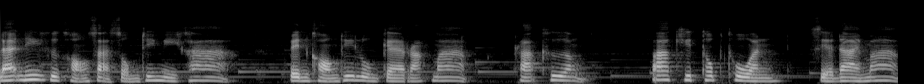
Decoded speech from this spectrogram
และนี่คือของสะสมที่มีค่า เป็นของที่ลุงแกรักมาก พระเครื่อง ป้าคิดทบทวน เสียดายมาก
